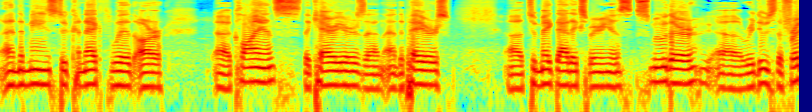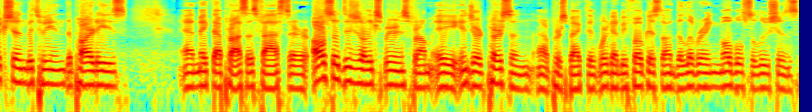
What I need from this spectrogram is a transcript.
and the means to connect with our clients, the carriers, and, and the payers uh, to make that experience smoother, uh, reduce the friction between the parties, and make that process faster. Also, digital experience from a injured person uh, perspective. We're going to be focused on delivering mobile solutions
